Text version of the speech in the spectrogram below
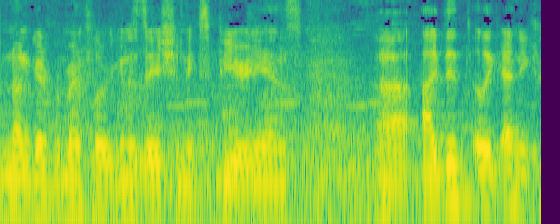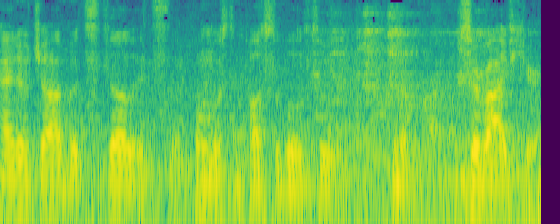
non-governmental organization experience. Uh, I did like any kind of job, but still, it's almost impossible to, you know, survive here.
